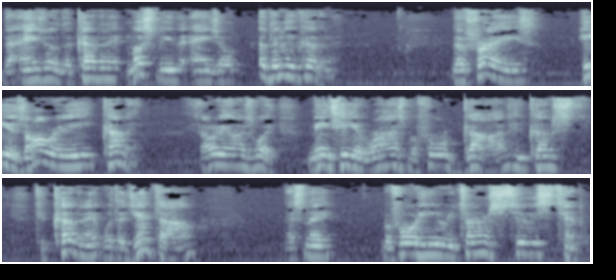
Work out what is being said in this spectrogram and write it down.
the angel of the covenant must be the angel of the new covenant. The phrase, he is already coming, he's already on his way, means he arrives before God who comes to covenant with a Gentile, that's me, before he returns to his temple.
